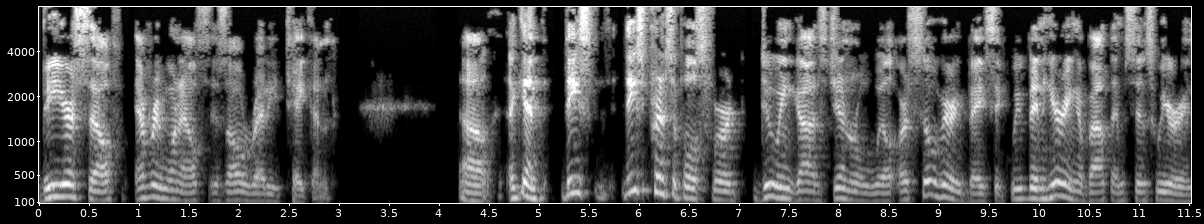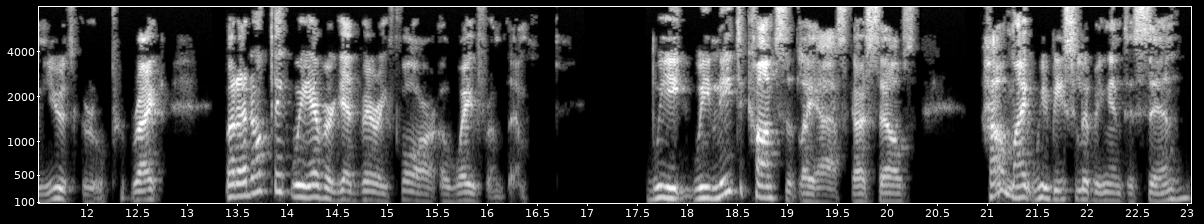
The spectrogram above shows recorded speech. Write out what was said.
be yourself. Everyone else is already taken. Uh, again, these these principles for doing God's general will are so very basic. We've been hearing about them since we were in youth group, right? But I don't think we ever get very far away from them. We we need to constantly ask ourselves, how might we be slipping into sin?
